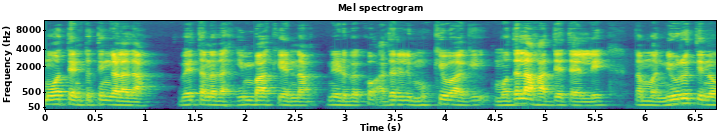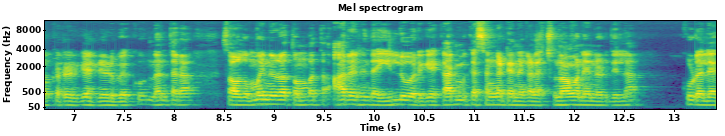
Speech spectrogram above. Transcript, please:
ಮೂವತ್ತೆಂಟು ತಿಂಗಳದ ವೇತನದ ಹಿಂಬಾಕಿಯನ್ನು ನೀಡಬೇಕು. ಅದರಲ್ಲಿ ಮುಖ್ಯವಾಗಿ ಮೊದಲ ಆದ್ಯತೆಯಲ್ಲಿ ನಮ್ಮ ನಿವೃತ್ತಿ ನೌಕರರಿಗೆ ನೀಡಬೇಕು. ನಂತರ ಸಾವಿರದ ಒಂಬೈನೂರ ತೊಂಬತ್ತ ಆರರಿಂದ ಇಲ್ಲಿವರೆಗೆ ಕಾರ್ಮಿಕ ಸಂಘಟನೆಗಳ ಚುನಾವಣೆ ನಡೆದಿಲ್ಲ. ಕೂಡಲೇ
